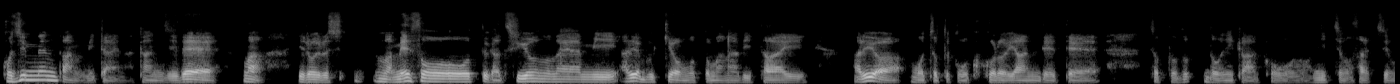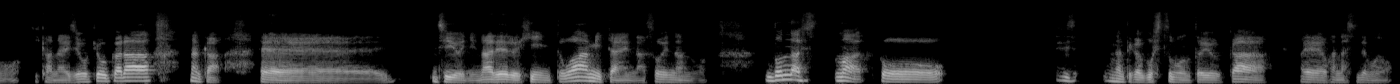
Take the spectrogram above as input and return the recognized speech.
個人面談みたいな感じでまあいろいろ、まあ、瞑想っていうか修行の悩みあるいは仏教をもっと学びたいあるいはもうちょっとこう心病んでてちょっとどどうにかこうニッチもサッチもいかない状況からなんか、えー自由になれるヒントはみたいなそういうの。どんなまあこういなんていうかご質問というか、えーお話でも、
